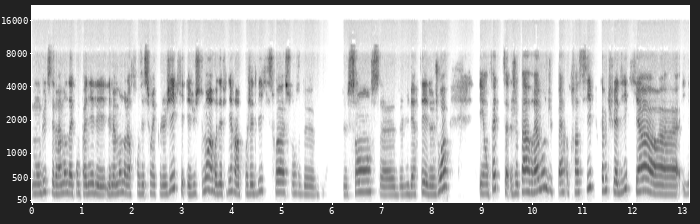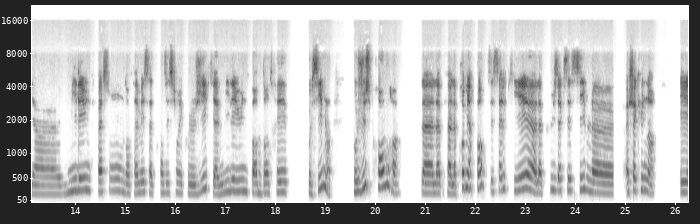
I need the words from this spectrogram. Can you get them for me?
mon but c'est vraiment d'accompagner les, mamans dans leur transition écologique et justement à redéfinir un projet de vie qui soit source de, de sens, de liberté et de joie. Et en fait, je pars vraiment du principe, comme tu l'as dit, qu'il y euh, y a mille et une façons d'entamer sa transition écologique, il y a mille et une portes d'entrée possible. Il faut juste prendre la, première porte, c'est celle qui est la plus accessible à chacune. Et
